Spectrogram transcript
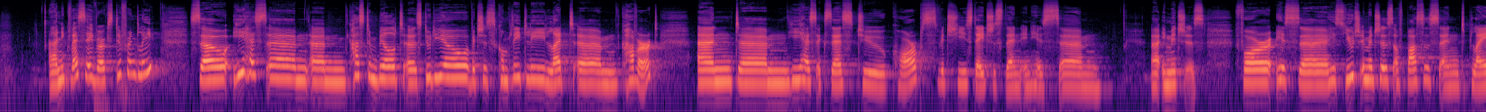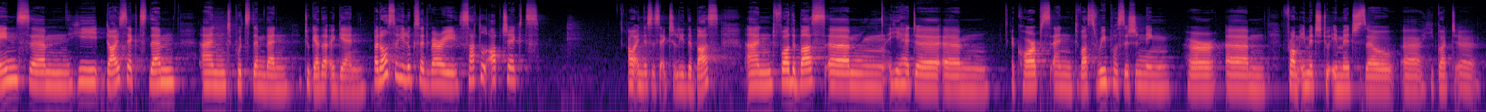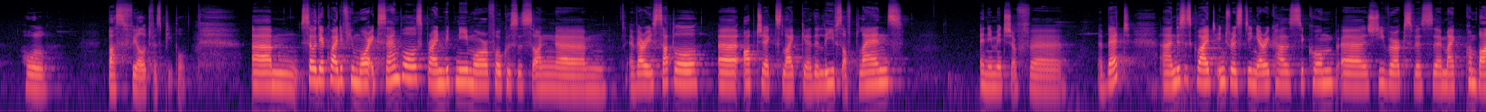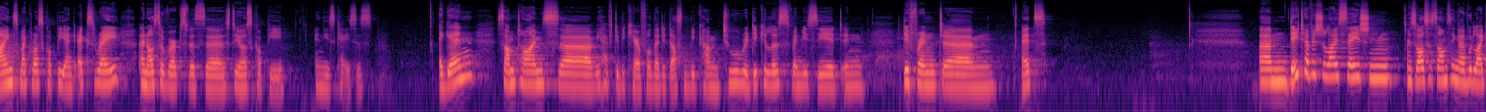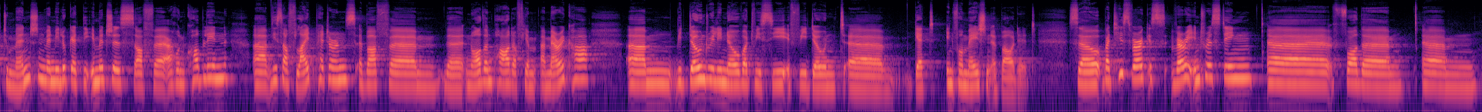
Uh, Nick Veasey works differently. So he has um, um, custom built a studio which is completely LED um, covered and um, he has access to corpse, which he stages then in his uh, images. For his, uh, his huge images of buses and planes, um, he dissects them and puts them then together again. But also he looks at very subtle objects. Oh, and this is actually the bus. And for the bus, um, he had a, um, a corpse and was repositioning her um, from image to image, so uh, he got a whole bus filled with people. Um, so there are quite a few more examples. Brian Whitney more focuses on um, very subtle uh, objects like uh, the leaves of plants, an image of uh, a bed. And this is quite interesting. Erika Seccombe, uh, she works with, uh, my, combines microscopy and X-ray, and also works with uh, stereoscopy in these cases. Again, sometimes uh, we have to be careful that it doesn't become too ridiculous when we see it in different um, ads. Um, data visualization is also something I would like to mention. When we look at the images of uh, Aaron Koblin, uh, these are flight patterns above um, the northern part of America. Um, we don't really know what we see if we don't uh, get information about it. So, but his work is very interesting uh, for the um,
